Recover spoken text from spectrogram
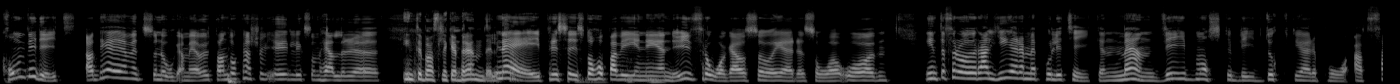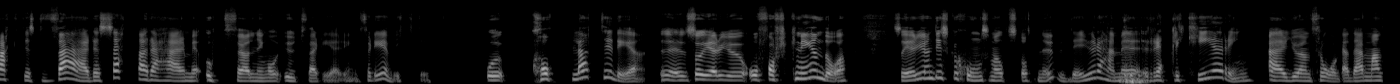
kom vi dit? Ja, det är vi inte så noga med. Utan då kanske vi liksom hellre... Inte bara släcka bränder? Liksom. Nej, precis. Då hoppar vi in i en ny fråga och så är det så. Och inte för att raljera med politiken, men vi måste bli duktigare på att faktiskt värdesätta det här med uppföljning och utvärdering, för det är viktigt. Och kopplat till det eh, så är det ju, och forskningen då, så är det ju en diskussion som har uppstått nu. Det är ju det här med replikering är ju en fråga där man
